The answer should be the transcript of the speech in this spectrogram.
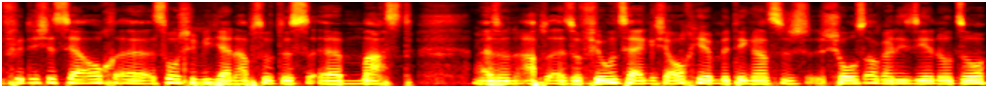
für dich ist ja auch äh, Social Media ein absolutes äh, Must. Also, ein, abs- also für uns uns ja eigentlich auch hier mit den ganzen Shows organisieren und so.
